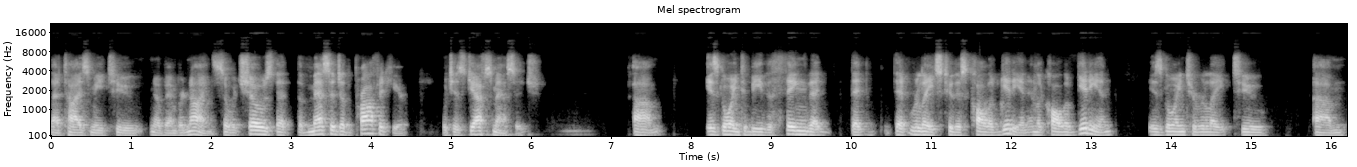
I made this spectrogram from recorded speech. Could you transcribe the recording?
that ties me to November 9th. So it shows that the message of the prophet here, which is Jeff's message, um, is going to be the thing that that that relates to this call of Gideon, and the call of Gideon is going to relate to um,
